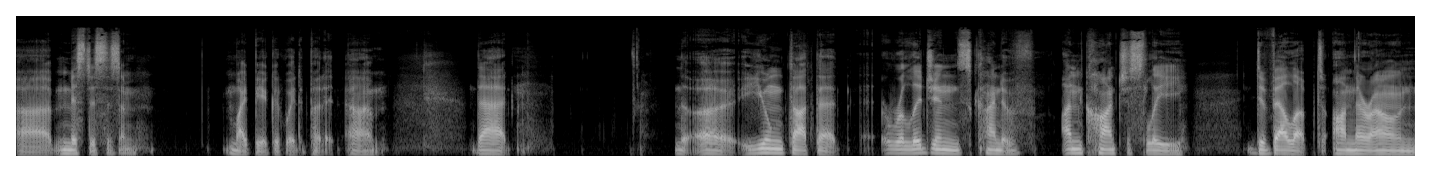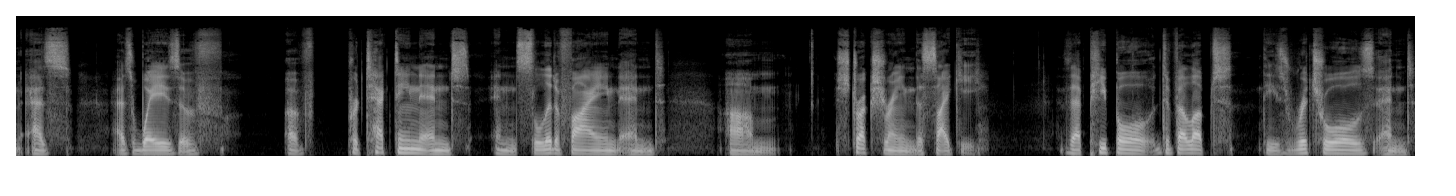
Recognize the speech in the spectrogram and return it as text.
uh, mysticism, might be a good way to put it. Um, that uh, Jung thought that religions kind of unconsciously developed on their own as as ways of of protecting and and solidifying and um, structuring the psyche. That people developed these rituals and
